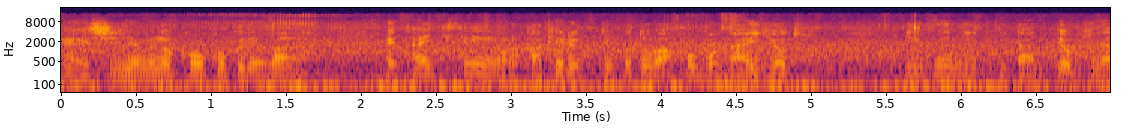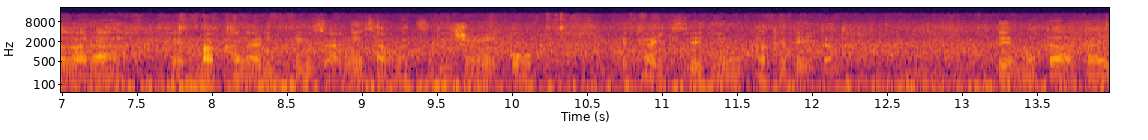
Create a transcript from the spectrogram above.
えー、CM の広告では、え、待機制限をかけるっていうことはほぼないよというふうに歌っておきながら、え、まあ、かなりのユーザーに3月下旬以降、待機制限をかけていたと。でまた待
